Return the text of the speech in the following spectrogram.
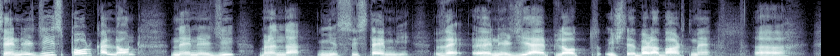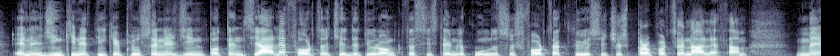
së energjisë, por kalon në energji brenda një sistemi. Dhe energjia e plotë ishte e barabartë me energjinë kinetike plus energjinë potenciale, forca që e detyron këtë sistem lëkundës është forca kthyese që është proporcionale thamë me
